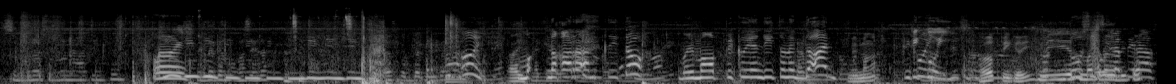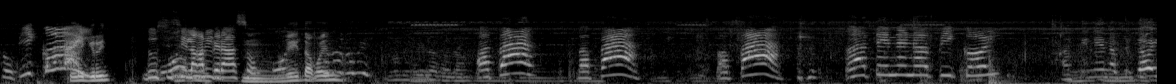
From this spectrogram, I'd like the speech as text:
Sobra-sobra natin po. Oy. Dagdagan mo pa sila. Uy, ma- nakaraan dito. May mga pikoy yan dito nagdaan. May mga? Pikoy. Oh, pigoy. May Dosi naman talaga sila dito. piraso. Pikoy! Kulay green. Dosi sila ka piraso. Hmm, ko yun. Papa! Papa! Papa! Ate na na pikoy. Atin yan, apikoy.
